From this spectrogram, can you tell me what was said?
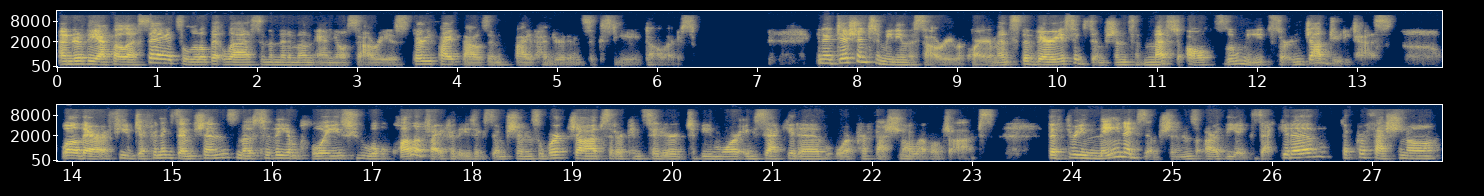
Under the FLSA, it's a little bit less, and the minimum annual salary is $35,568. In addition to meeting the salary requirements, the various exemptions must also meet certain job duty tests. While there are a few different exemptions, most of the employees who will qualify for these exemptions work jobs that are considered to be more executive or professional level jobs. The three main exemptions are the executive, the professional,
